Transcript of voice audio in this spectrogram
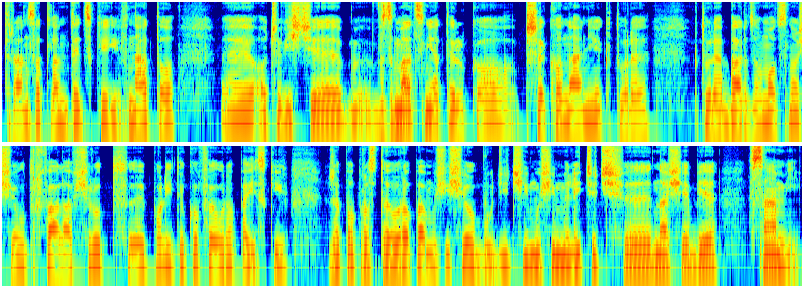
transatlantyckiej w NATO, e, oczywiście wzmacnia tylko przekonanie, które, które bardzo mocno się utrwala wśród e, polityków europejskich, że po prostu Europa musi się obudzić i musimy liczyć e, na siebie sami.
